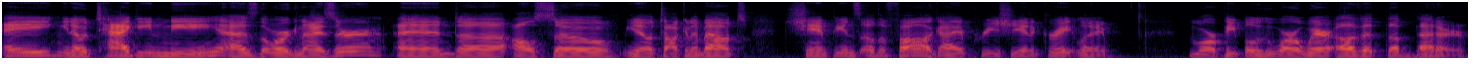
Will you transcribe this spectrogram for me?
A, you know, tagging me as the organizer, and uh, also, you know, talking about Champions of the Fog. I appreciate it greatly. more people who are aware of it, the better.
